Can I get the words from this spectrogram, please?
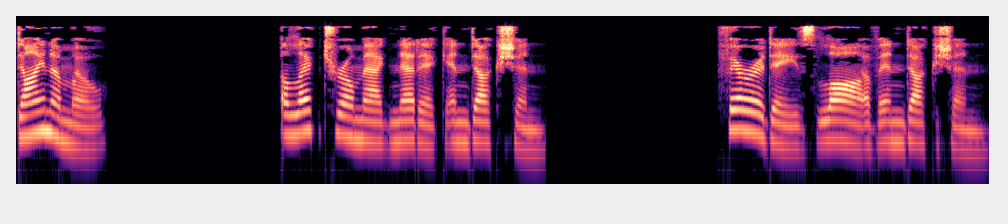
Dynamo Electromagnetic induction Faraday's law of induction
